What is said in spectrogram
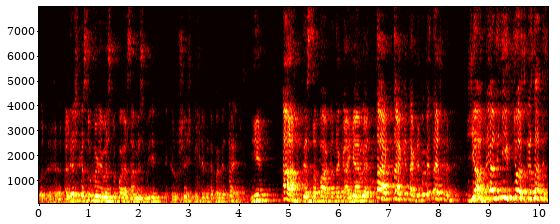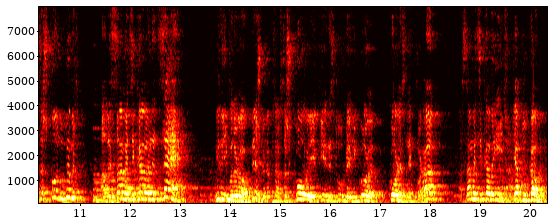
От е, Олешка Сухарєв виступає саме свої. Я кажу, шишки, ти мене пам'ятаєш? Ні. Ах, ти собака така. Я говорю, так, так і так, ти пам'ятаєш мене? Я, та я не міг цього сказати, Сашко, ну вибач. Але саме цікаве не це. Він мені подарував книжку, написав Сашкові, який не слухає ніколи корисних порад. А саме цікаве інше. Я блукав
